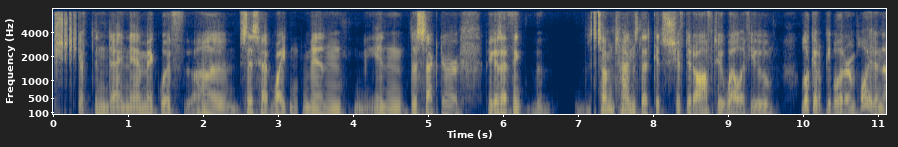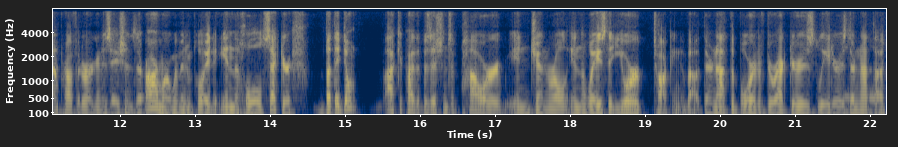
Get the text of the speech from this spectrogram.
shift in dynamic with uh, cishet white men in the sector because I think sometimes that gets shifted off to well if you look at people that are employed in nonprofit organizations there are more women employed in the whole sector but they don't occupy the positions of power in general in the ways that you're talking about they're not the board of directors leaders they're not the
